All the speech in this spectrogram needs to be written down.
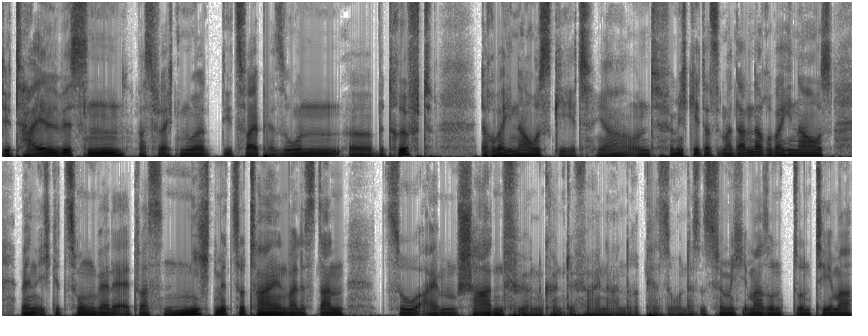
Detailwissen, was vielleicht nur die zwei Personen äh, betrifft, darüber hinausgeht, ja. Und für mich geht das immer dann darüber hinaus, wenn ich gezwungen werde, etwas nicht mitzuteilen, weil es dann zu einem Schaden führen könnte für eine andere Person. Das ist für mich immer so ein, so ein Thema,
